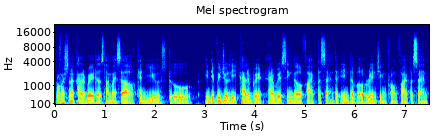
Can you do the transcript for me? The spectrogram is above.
professional calibrators like myself can use to individually calibrate every single 5% interval ranging from 5%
